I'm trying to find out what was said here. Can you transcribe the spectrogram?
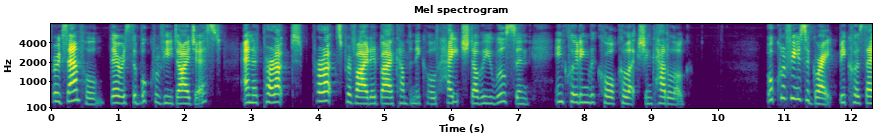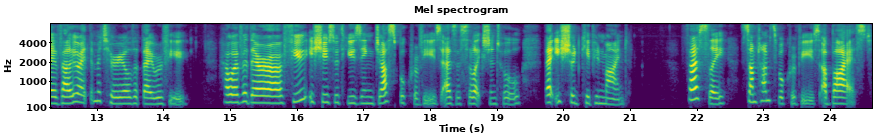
For example, there is the Book Review Digest and a product products provided by a company called H.W. Wilson, including the core collection catalogue. Book reviews are great because they evaluate the material that they review. However, there are a few issues with using just book reviews as a selection tool that you should keep in mind. Firstly, sometimes book reviews are biased,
